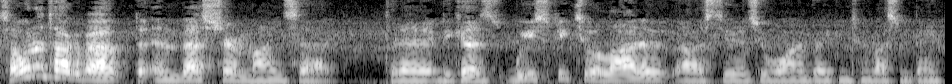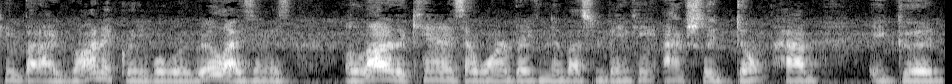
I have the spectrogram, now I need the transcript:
So, I want to talk about the investor mindset today because we speak to a lot of uh, students who want to break into investment banking, but ironically, what we're realizing is a lot of the candidates that want to break into investment banking actually don't have a good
